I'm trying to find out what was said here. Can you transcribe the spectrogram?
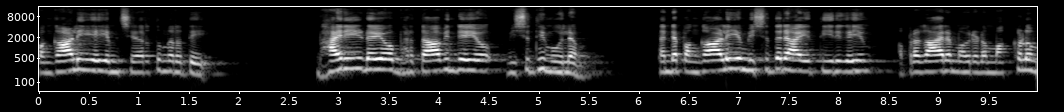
പങ്കാളിയെയും ചേർത്ത് നിർത്തി ഭാര്യയുടെയോ ഭർത്താവിന്റെയോ വിശുദ്ധി മൂലം തന്റെ പങ്കാളിയും വിശുദ്ധരായി തീരുകയും അപ്രകാരം അവരുടെ മക്കളും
